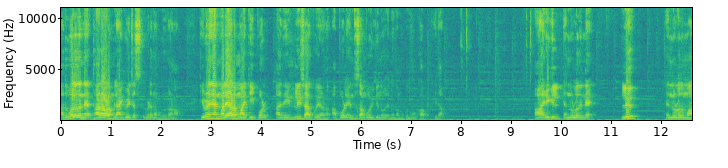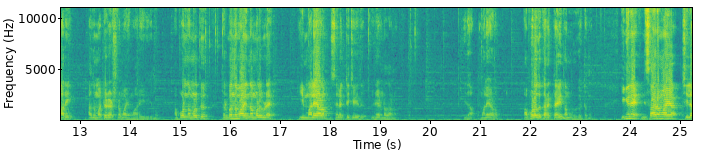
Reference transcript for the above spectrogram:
അതുപോലെ തന്നെ ധാരാളം ലാംഗ്വേജസ് ഇവിടെ നമുക്ക് കാണാം. ഇവിടെ ഞാൻ മലയാളം മാറ്റി ഇപ്പോൾ അതിനെ ഇംഗ്ലീഷ് ആക്കുകയാണ്. അപ്പോൾ എന്ത് സംഭവിക്കുന്നു എന്ന് നമുക്ക് നോക്കാം ഇതാ. ആ അരികിൽ എന്നുള്ളതിന്റെ ൽ എന്നുള്ളത് മാറി അത് മറ്റൊരക്ഷരമായി മാറിയിരിക്കുന്നു. അപ്പോൾ നമ്മൾക്ക് നിർബന്ധമായും നമ്മളിവിടെ ഈ മലയാളം സെലക്ട് ചെയ്ത് ഇടേണ്ടതാണ്. ഇതാ മലയാളം. അപ്പോൾ അത് കറക്റ്റായി നമുക്ക് കിട്ടുന്നു. ഇങ്ങനെ നിസ്സാരമായ ചില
